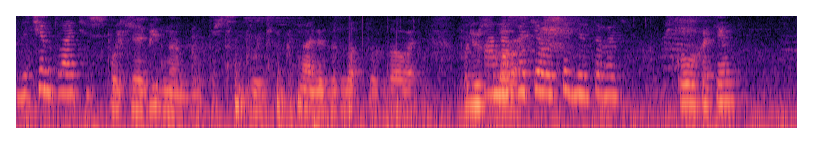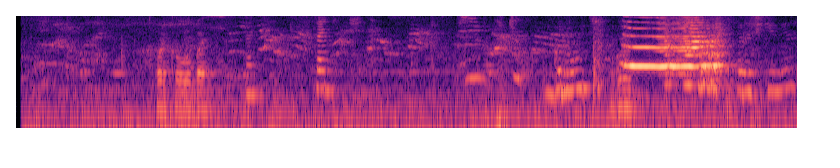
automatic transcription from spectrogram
Зачем плачешь? Пульке обидно, то что будет анализы завтра сдавать. Пулю в Она хотела сегодня сдавать. В школу хотим? Только улыбайся. Так, встань. Грудь. Грудь. Ручки вверх.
